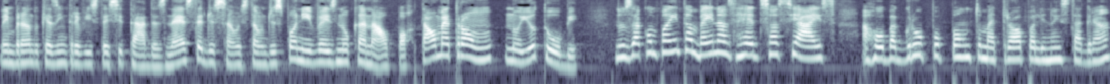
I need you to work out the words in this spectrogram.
Lembrando que as entrevistas citadas nesta edição estão disponíveis no canal Portal Metro 1 no YouTube. Nos acompanhe também nas redes sociais, arroba grupo.metrópole no Instagram,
